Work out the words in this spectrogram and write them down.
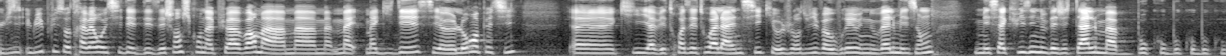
lui, plus au travers aussi des, échanges qu'on a pu avoir, m'a guidé, c'est Laurent Petit, qui avait trois étoiles à Annecy, qui aujourd'hui va ouvrir une nouvelle maison. Mais sa cuisine végétale m'a beaucoup, beaucoup, beaucoup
